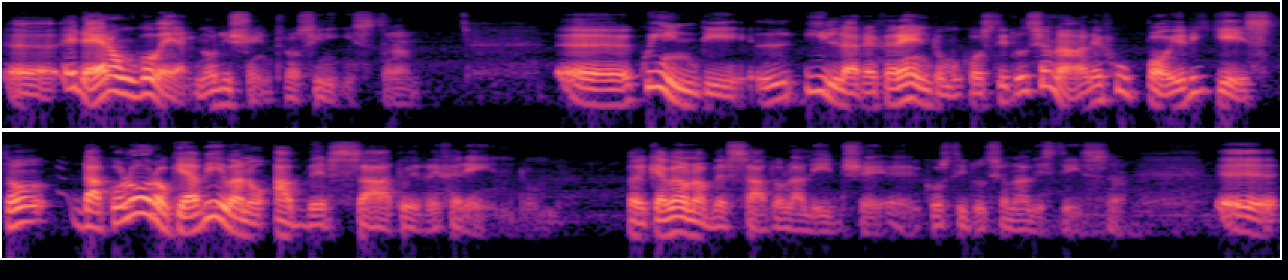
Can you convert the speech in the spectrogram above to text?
eh, ed era un governo di centro-sinistra. Eh, quindi il referendum costituzionale fu poi richiesto da coloro che avevano avversato il referendum, eh, che avevano avversato la legge eh, costituzionale stessa. Eh,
